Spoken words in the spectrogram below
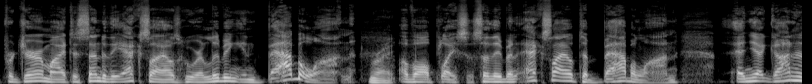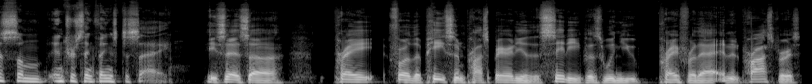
for Jeremiah to send to the exiles who are living in Babylon, right. of all places. So, they've been exiled to Babylon. And yet, God has some interesting things to say. He says, uh, pray for the peace and prosperity of the city because when you pray for that and it prospers,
